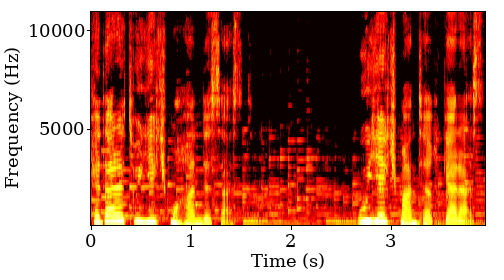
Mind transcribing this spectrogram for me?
پدر تو یک مهندس است. او یک منطقگر است.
